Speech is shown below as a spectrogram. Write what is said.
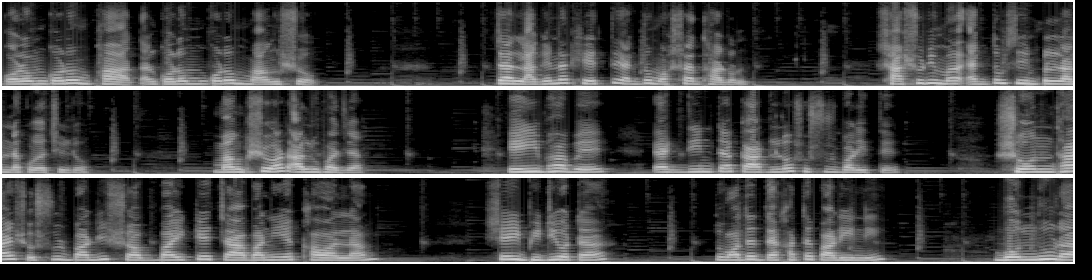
গরম গরম ভাত আর গরম গরম মাংস যা লাগে না খেতে একদম অসাধারণ। শাশুড়ি মা একদম সিম্পল রান্না করেছিল। মাংস আর আলু ভাজা। এইভাবে একদিনটা কাটলো শ্বশুর বাড়িতে। সন্ধ্যায় শ্বশুর বাড়ির সবাইকে চা বানিয়ে খাওয়ালাম। সেই ভিডিওটা তোমাদের দেখাতে পারিনি। বন্ধুরা,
